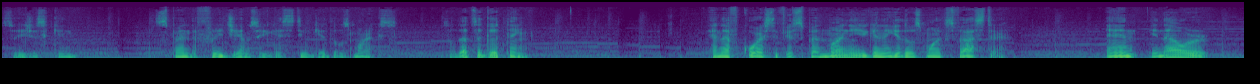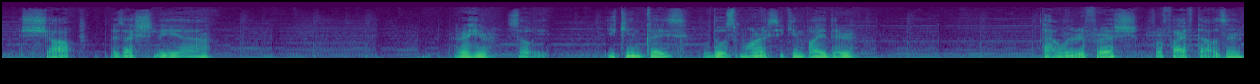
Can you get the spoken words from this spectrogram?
So you just can spend the free gems so you can still get those marks. So that's a good thing. And of course if you spend money you're gonna get those marks faster and in our shop there's actually uh, right here. So you can guys with those marks you can buy their talent refresh for 5000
